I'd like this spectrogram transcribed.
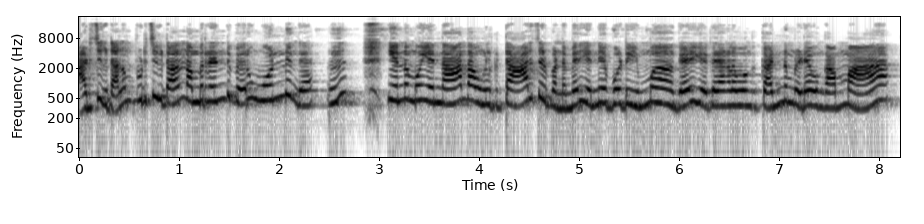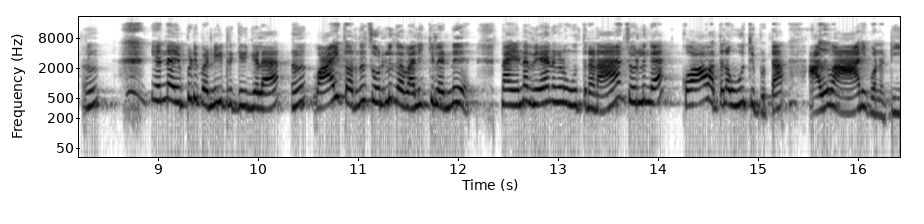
அடிச்சுக்கிட்டாலும் பிடிச்சிக்கிட்டாலும் நம்ம ரெண்டு பேரும் ஒண்ணுங்க. ம்? என்னமோ என்ன நான் உங்களுக்கு டார்ச்சர் பண்ண மாதிரி என்னைய போட்டு இம்மா கை கேட்குறாங்களா உங்க கண்ணு முன்னாடியே உங்க அம்மா ம்? என்ன இப்படி பண்ணிட்டு இருக்கீங்களா ம்? வாய் திறந்து சொல்லுங்க வலிக்கலன்னு. நான் என்ன வேணுங்கன்னு ஊத்துனனா? சொல்லுங்க. கோவத்துல ஊத்தி விட்டான் அதுவும் ஆறி போன டீ.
